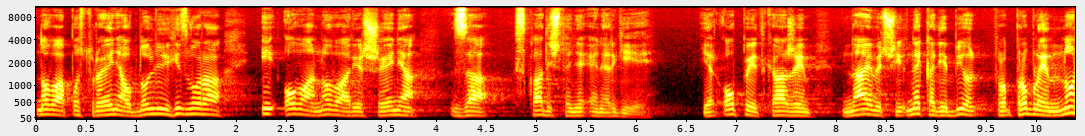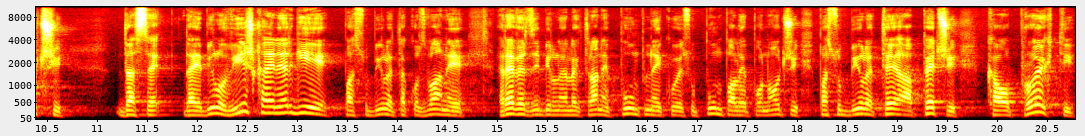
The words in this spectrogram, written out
nova postrojenja obnovljivih izvora i ova nova rješenja za skladištenje energije. Jer opet kažem, najveći, nekad je bio problem noći da, se, da je bilo viška energije, pa su bile takozvane reverzibilne elektrane pumpne koje su pumpale po noći, pa su bile TA peći kao projekti.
